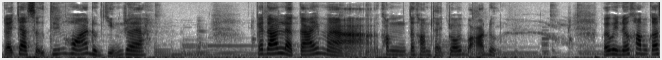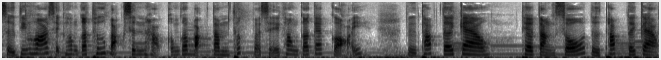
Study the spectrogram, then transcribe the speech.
để cho sự tiến hóa được diễn ra. Cái đó là cái mà không, ta không thể chối bỏ được. Bởi vì nếu không có sự tiến hóa sẽ không có thứ bậc sinh học, không có bậc tâm thức và sẽ không có các cõi từ thấp tới cao, theo tần số từ thấp tới cao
